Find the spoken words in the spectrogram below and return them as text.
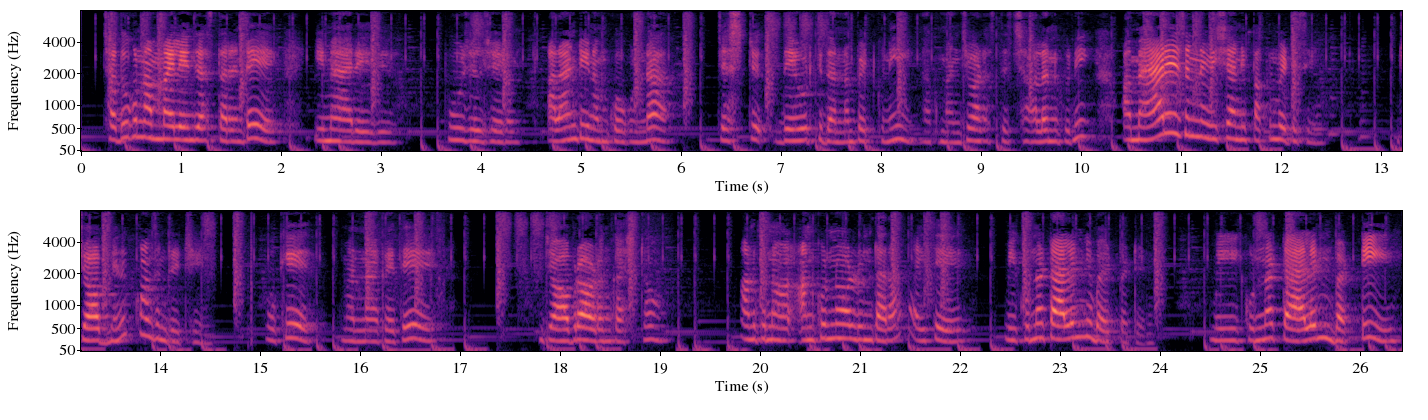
చదువుకున్న అమ్మాయిలు ఏం చేస్తారంటే ఈ మ్యారేజ్ పూజలు చేయడం అలాంటివి నమ్ముకోకుండా జస్ట్ దేవుడికి దండం పెట్టుకుని నాకు మంచివాడు వస్తే చాలనుకుని ఆ మ్యారేజ్ అనే విషయాన్ని పక్కన పెట్టేసేయండి. జాబ్ మీద కాన్సన్ట్రేట్ చేయండి. ఓకే మరి నాకైతే జాబ్ రావడం కష్టం. అనుకున్న అనుకున్న వాళ్ళు ఉంటారా? అయితే మీకున్న టాలెంట్ని బయటపెట్టండి. మీకున్న టాలెంట్ బట్టి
